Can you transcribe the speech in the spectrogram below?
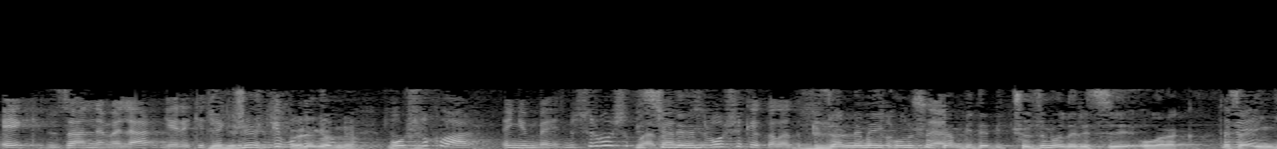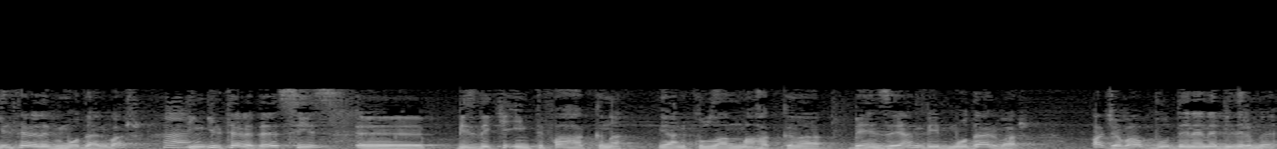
ek düzenlemeler gerekecek. Gelecek, Çünkü öyle görünüyor. Boşluk var Engin Bey. Bir sürü boşluk Biz var. şimdi Ben bir sürü boşluk yakaladım. Düzenlemeyi Oturdum konuşurken bir de bir çözüm önerisi olarak mesela Tabii. İngiltere'de bir model var. Ha. İngiltere'de siz e, bizdeki intifa hakkına yani kullanma hakkına benzeyen bir model var. Acaba bu denenebilir mi?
